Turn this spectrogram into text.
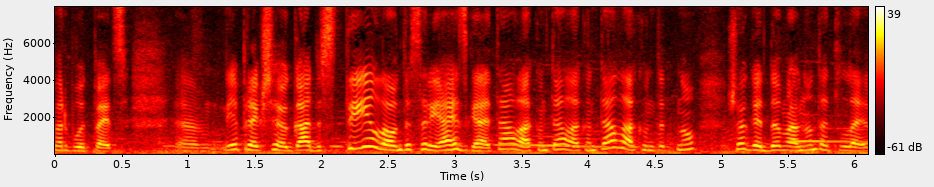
varbūt pēc um, iepriekšējo gadu stila, un tas arī aizgāja tālāk un tālāk un tālāk. Un tad, nu, šogad domājam, nu, tad, lai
